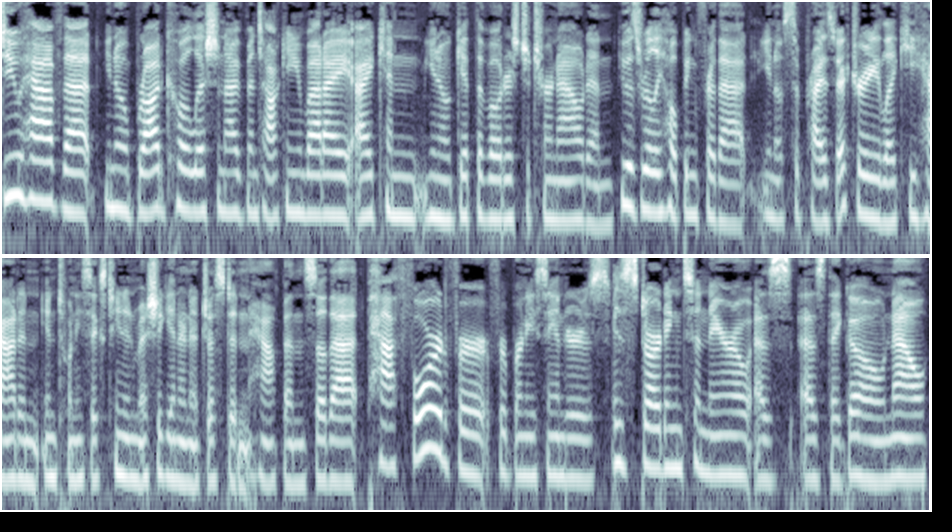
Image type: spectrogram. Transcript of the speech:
do have that, you know, broad coalition I've been talking about. I, I can, you know, get the voters to turn out. And he was really hoping for that, you know, surprise victory like he had in, in 2016 in Michigan, and it just didn't happen. So that path forward for, for Bernie Sanders is starting to narrow as as they go. Now,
